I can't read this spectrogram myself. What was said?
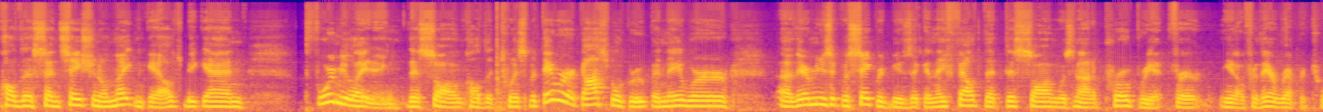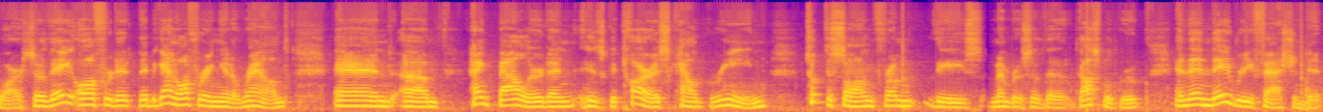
called the Sensational Nightingales began formulating this song called the twist but they were a gospel group and they were uh, their music was sacred music and they felt that this song was not appropriate for you know for their repertoire. So they offered it they began offering it around and um, hank ballard and his guitarist cal green took the song from these members of the gospel group and then they refashioned it.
